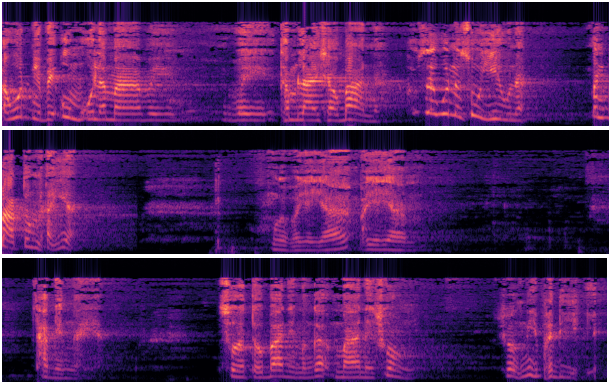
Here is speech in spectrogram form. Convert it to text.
อาวุธเนี่ยไปอุ้มอุลามาไปไปทำลายชาวบ้านนะเขาซื้ออาวุธมาสู้ยิวนะมันบาปตรงไหนอะว่าพยายามพยายามทำยังไงอะส่วนตัวบ้านนี่มันก็มาในช่วง ช่วงนี้พอดีเ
